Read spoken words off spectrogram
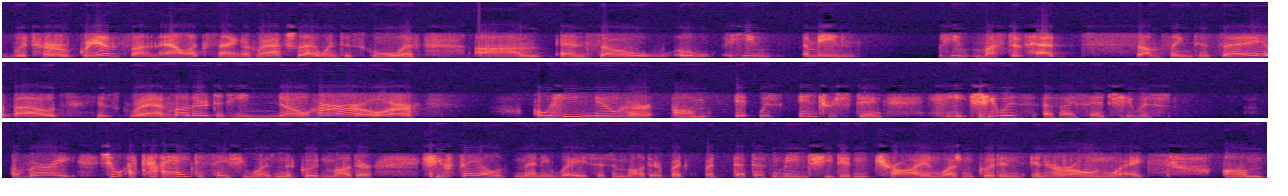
with her grandson, Alex Sanger, who actually I went to school with. Um, and so he, I mean, he must have had something to say about his grandmother. Did he know her or? Oh, he knew her. Um, it was interesting. He, she was, as I said, she was a very. She, I, I hate to say she wasn't a good mother. She failed many ways as a mother, but but that doesn't mean she didn't try and wasn't good in in her own way. Um,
